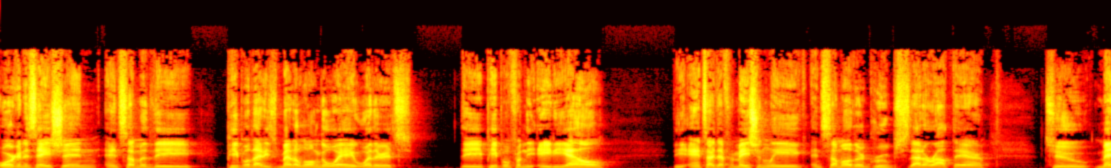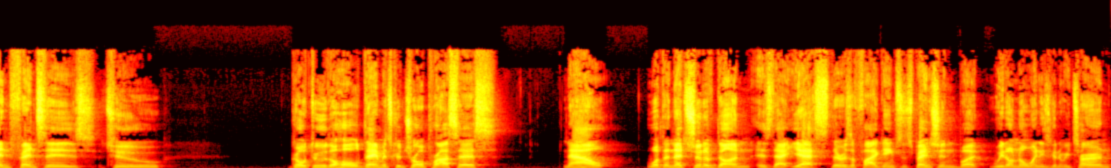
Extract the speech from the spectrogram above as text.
organization and some of the people that he's met along the way, whether it's the people from the ADL, the Anti Defamation League, and some other groups that are out there to mend fences, to go through the whole damage control process. Now, what the Nets should have done is that, yes, there is a five game suspension, but we don't know when he's going to return.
